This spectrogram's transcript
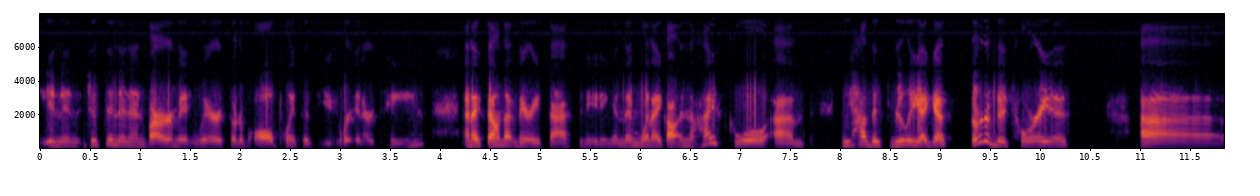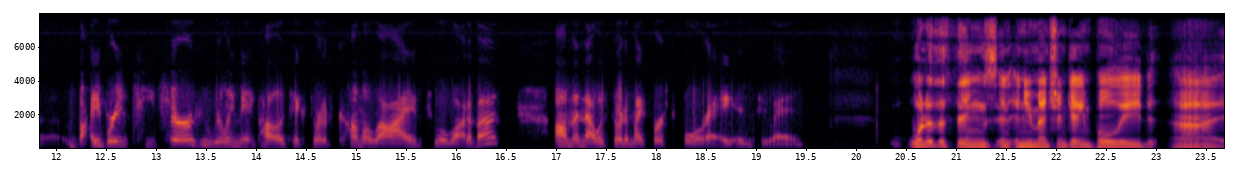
in an, just in an environment where sort of all points of view were entertained. And I found that very fascinating. And then when I got into high school, um, we had this really, I guess, sort of notorious, uh, vibrant teacher who really made politics sort of come alive to a lot of us. Um, and that was sort of my first foray into it. One of the things, and, and you mentioned getting bullied uh,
